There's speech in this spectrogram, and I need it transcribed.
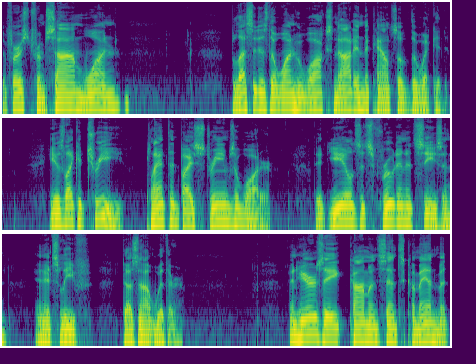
The first from Psalm 1 Blessed is the one who walks not in the counsel of the wicked. He is like a tree planted by streams of water that yields its fruit in its season, and its leaf does not wither. And here's a common sense commandment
